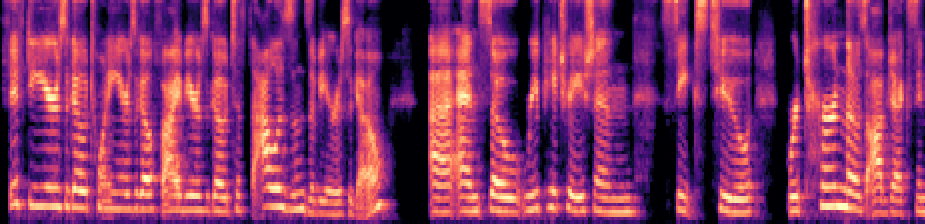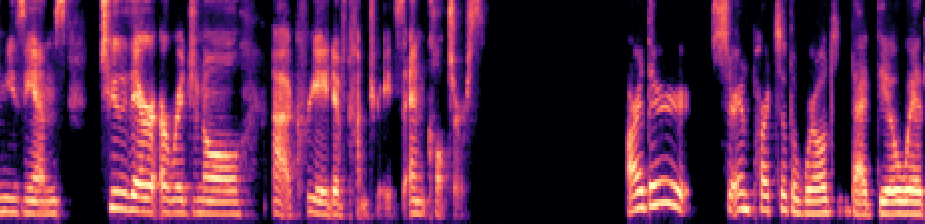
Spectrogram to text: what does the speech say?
50 years ago, 20 years ago, five years ago to thousands of years ago. Uh, and so repatriation seeks to return those objects in museums to their original uh, creative countries and cultures. Are there certain parts of the world that deal with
